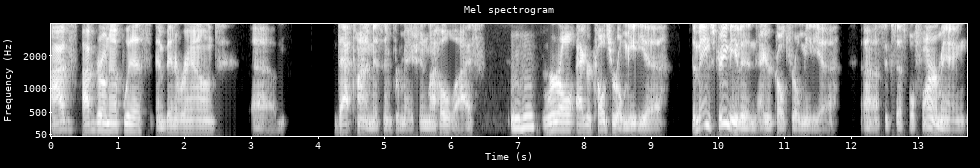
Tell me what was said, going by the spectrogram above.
I've I've grown up with and been around um, that kind of misinformation my whole life. Mm-hmm. Rural agricultural media, the mainstream even agricultural media, uh, successful farming,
